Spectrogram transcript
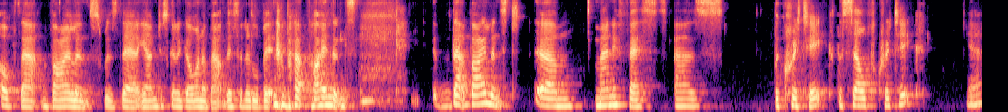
of that violence was there. Yeah, I'm just going to go on about this a little bit about violence. That violence um, manifests as the critic, the self critic. Yeah.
